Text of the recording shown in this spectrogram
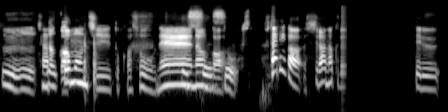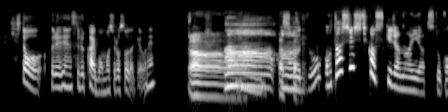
うんうん、チャッなんかトモンチーとかそうね、なんかそう。二人が知らなくてってる人をプレゼンする回も面白そうだけどね。ああーあ確かに。ーど私しか好きじゃないやつとか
